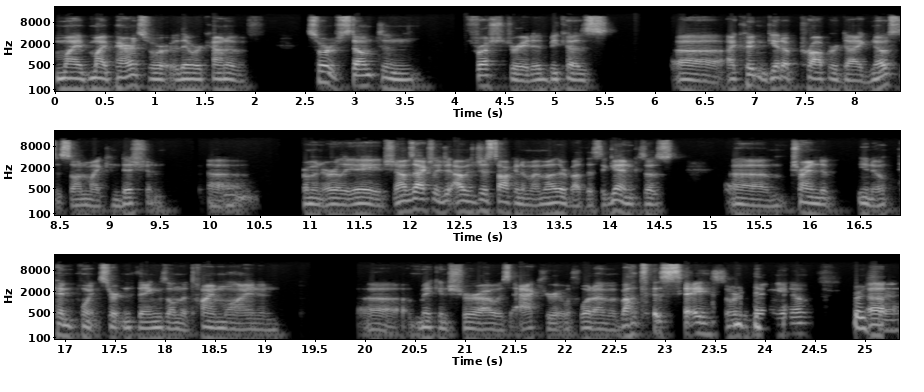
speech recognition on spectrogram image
my my parents were they were kind of sort of stumped and frustrated because uh, I couldn't get a proper diagnosis on my condition uh, from an early age. And I was actually I was just talking to my mother about this again because I was um, trying to you know pinpoint certain things on the timeline and uh, making sure I was accurate with what I'm about to say, sort of thing, you know. Uh, sure.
